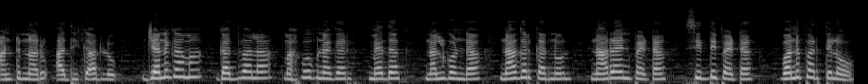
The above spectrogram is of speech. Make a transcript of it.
అంటున్నారు అధికారులు. జనగామ గద్వాల మహబూబ్ నగర్ మెదక్ నల్గొండ నాగర్ కర్నూల్ నారాయణపేట సిద్దిపేట వనపర్తిలో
